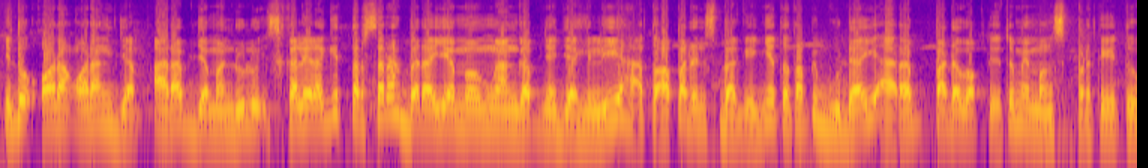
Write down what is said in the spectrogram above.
itu orang-orang jam, Arab zaman dulu. Sekali lagi terserah beraya mau menganggapnya jahiliyah atau apa dan sebagainya tetapi budaya Arab pada waktu itu memang seperti itu.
